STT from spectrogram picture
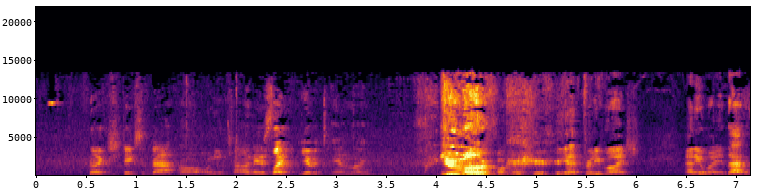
like she takes a bath. Oh, Oni-chan. It's like you have a tan line. You motherfucker. yeah, pretty much. Anyway, that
